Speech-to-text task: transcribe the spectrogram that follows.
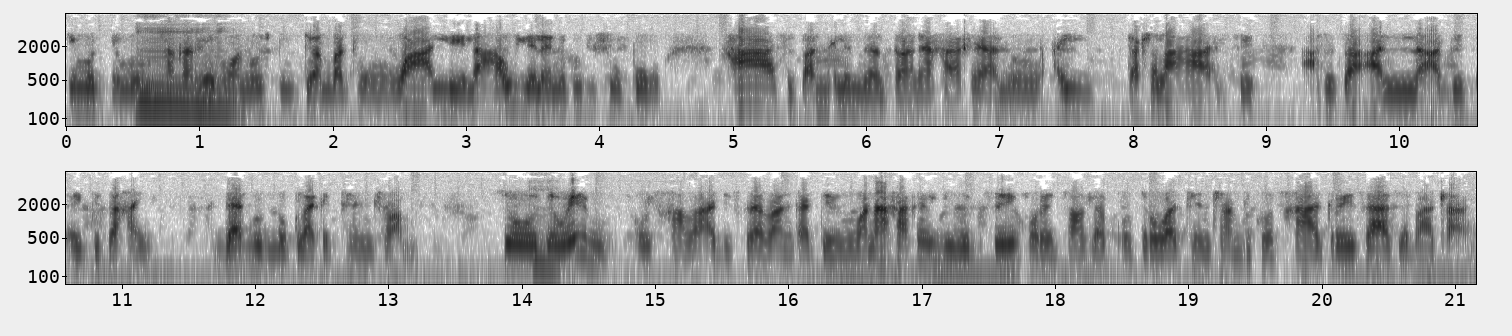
Ke mo temong hmm. thaka re ngwana o se utang bathong wa lela ha o ilela ne ko dishopong ha se tsamaya le meltdown ya gage anong a itatlhela gase a setsa a lla a ipetsaganye that would look like a tantrum so mm. the way Oshaba are describing ka teng ngwana gage you would say gore it sounds like o throw a tantrum because ga a kry se a se batlang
